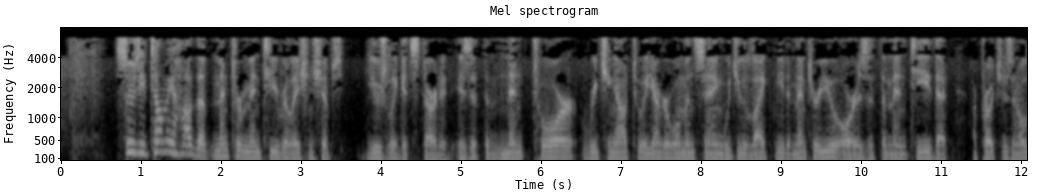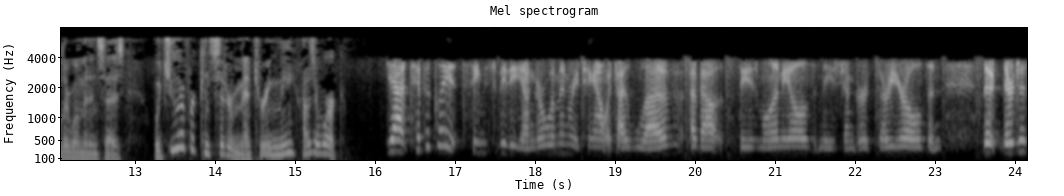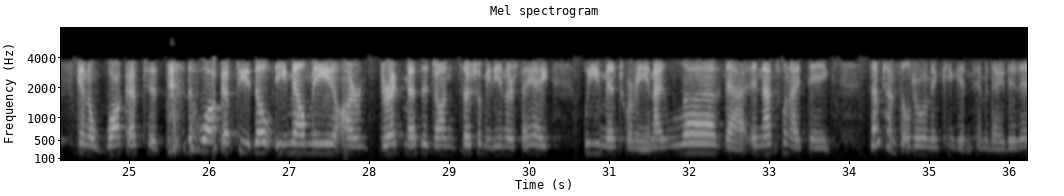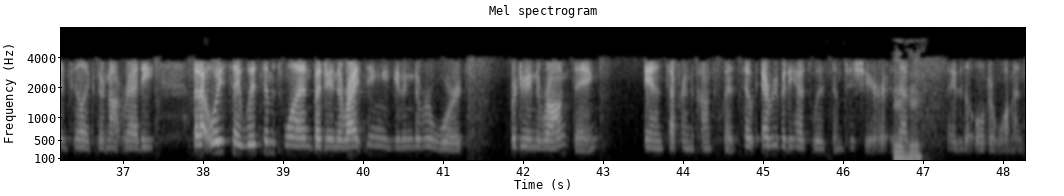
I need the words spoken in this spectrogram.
Susie, tell me how the mentor mentee relationships usually get started. Is it the mentor reaching out to a younger woman saying, Would you like me to mentor you? Or is it the mentee that approaches an older woman and says, Would you ever consider mentoring me? How does it work? Yeah, typically it seems to be the younger women reaching out, which I love about these millennials and these younger 30-year-olds, and they're, they're just going to walk up to they'll walk up to you. They'll email me or direct message on social media, and they'll say, "Hey, will you mentor me?" And I love that, and that's when I think sometimes older women can get intimidated and feel like they're not ready. But I always say wisdom's won by doing the right thing and getting the reward, or doing the wrong thing and suffering the consequence. So everybody has wisdom to share, and mm-hmm. that's what I say to the older woman.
